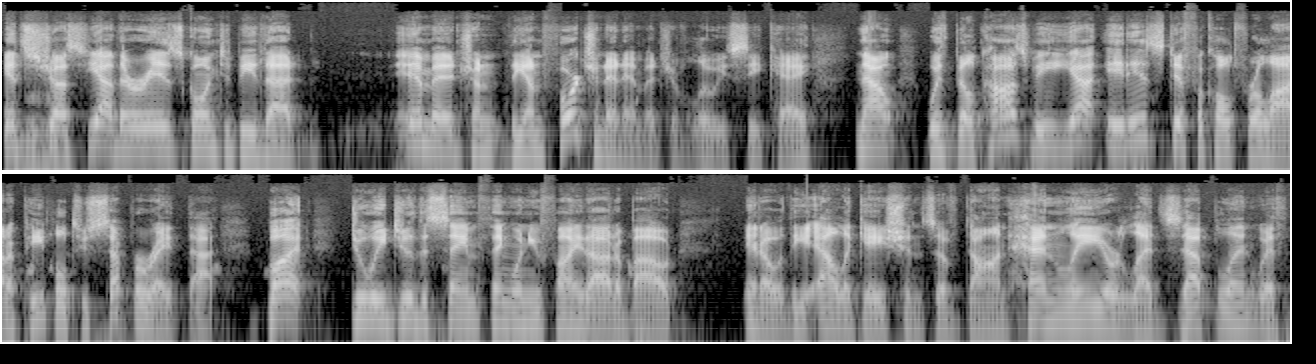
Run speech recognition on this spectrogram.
It's mm-hmm. just, yeah, there is going to be that image and the unfortunate image of Louis C.K. Now, with Bill Cosby, yeah, it is difficult for a lot of people to separate that. But do we do the same thing when you find out about, you know, the allegations of Don Henley or Led Zeppelin with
